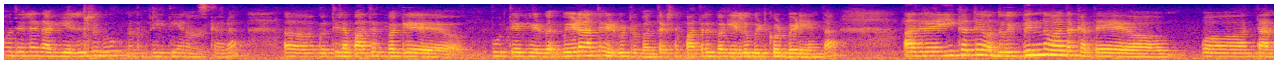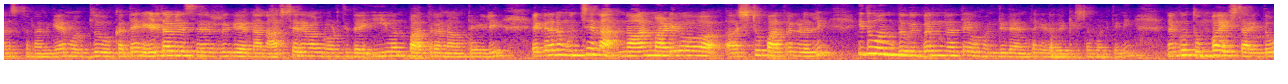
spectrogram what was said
ಮೊದಲನೇದಾಗಿ ಎಲ್ರಿಗೂ ನನ್ನ ಪ್ರೀತಿಯ ನಮಸ್ಕಾರ. ಗೊತ್ತಿಲ್ಲ, ಪಾತ್ರದ ಬಗ್ಗೆ ಪೂರ್ತಿಯಾಗಿ ಹೇಳ್ಬ ಬೇಡ ಅಂತ ಹೇಳಿಬಿಟ್ರು, ಬಂದ ತಕ್ಷಣ ಪಾತ್ರದ ಬಗ್ಗೆ ಎಲ್ಲೂ ಬಿಟ್ಕೊಡ್ಬೇಡಿ ಅಂತ. ಆದರೆ ಈ ಕತೆ ಒಂದು ವಿಭಿನ್ನವಾದ ಕತೆ ಅಂತ ಅನ್ನಿಸ್ತು ನನಗೆ. ಮೊದಲು ಕತೆ ಹೇಳ್ದಾಗಲೇ ಸರ್ಗೆ ನಾನು ಆಶ್ಚರ್ಯವಾಗಿ ನೋಡ್ತಿದ್ದೆ ಈ ಒಂದು ಪಾತ್ರನ ಅಂತ ಹೇಳಿ. ಯಾಕಂದರೆ ಮುಂಚೆ ನಾನು ಮಾಡಿರೋ ಅಷ್ಟು ಪಾತ್ರಗಳಲ್ಲಿ ಇದು ಒಂದು ವಿಭಿನ್ನತೆ ಹೊಂದಿದೆ ಅಂತ ಹೇಳೋದಕ್ಕೆ ಇಷ್ಟಪಡ್ತೀನಿ. ನನಗೂ ತುಂಬ ಇಷ್ಟ ಆಯಿತು.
